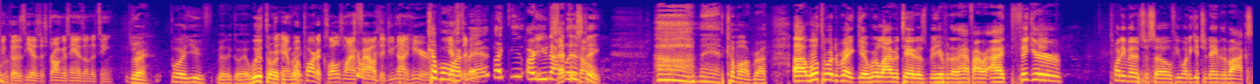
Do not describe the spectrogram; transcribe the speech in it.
because he has the strongest hands on the team? Right. Boy, you better go ahead. We'll throw it And break. what part of clothesline foul did you not hear? Come on, yesterday? man. Like, are you not Set listening? Oh man, come on, bro. Uh, we'll throw it to break. Yeah, we're live at Taters. Be here for another half hour. I figure twenty minutes or so. If you want to get your name in the box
